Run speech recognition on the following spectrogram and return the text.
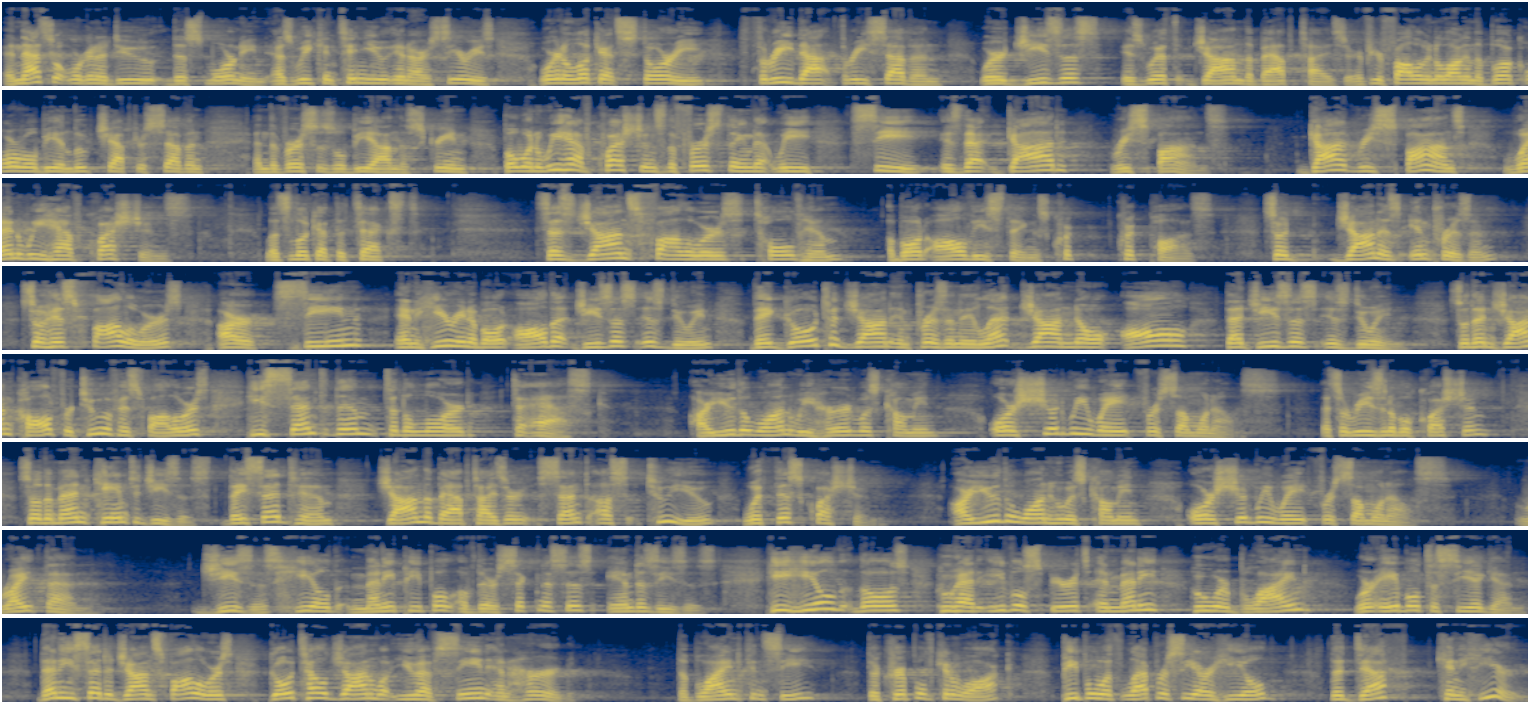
And that's what we're going to do this morning. As we continue in our series, we're going to look at story 3.37, where Jesus is with John the Baptizer. If you're following along in the book, or we'll be in Luke chapter 7, and the verses will be on the screen. But when we have questions, the first thing that we see is that God responds. God responds when we have questions. Let's look at the text. It says, John's followers told him about all these things. Quick, quick pause. So, John is in prison. So, his followers are seeing and hearing about all that Jesus is doing. They go to John in prison. They let John know all that Jesus is doing. So, then John called for two of his followers. He sent them to the Lord to ask, are you the one we heard was coming, or should we wait for someone else? That's a reasonable question. So the men came to Jesus. They said to him, John the Baptizer sent us to you with this question Are you the one who is coming, or should we wait for someone else? Right then, Jesus healed many people of their sicknesses and diseases. He healed those who had evil spirits, and many who were blind were able to see again. Then he said to John's followers, Go tell John what you have seen and heard. The blind can see, the crippled can walk, people with leprosy are healed, the deaf can hear,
